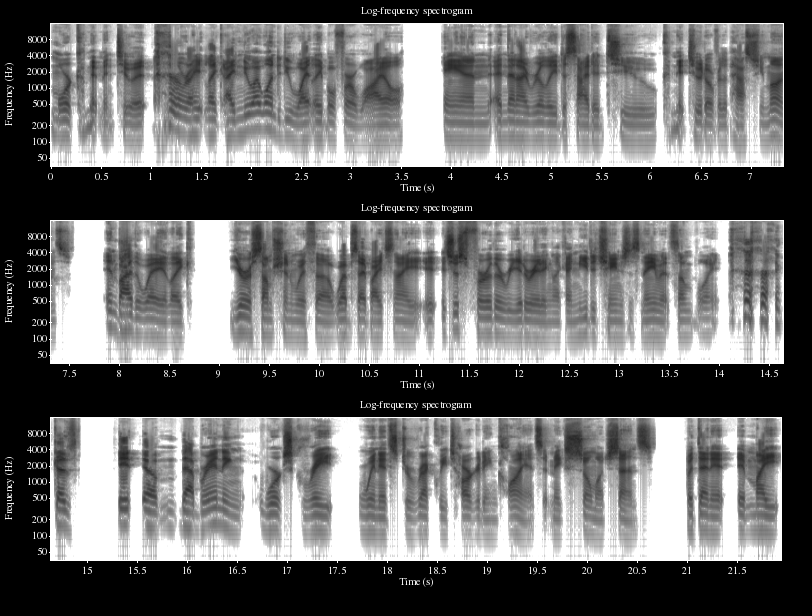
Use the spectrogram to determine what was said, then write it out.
more commitment to it, right? Like I knew I wanted to do white label for a while, and and then I really decided to commit to it over the past few months. And by the way, like your assumption with uh, website by tonight, it, it's just further reiterating like I need to change this name at some point because it um, that branding works great when it's directly targeting clients. It makes so much sense, but then it it might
